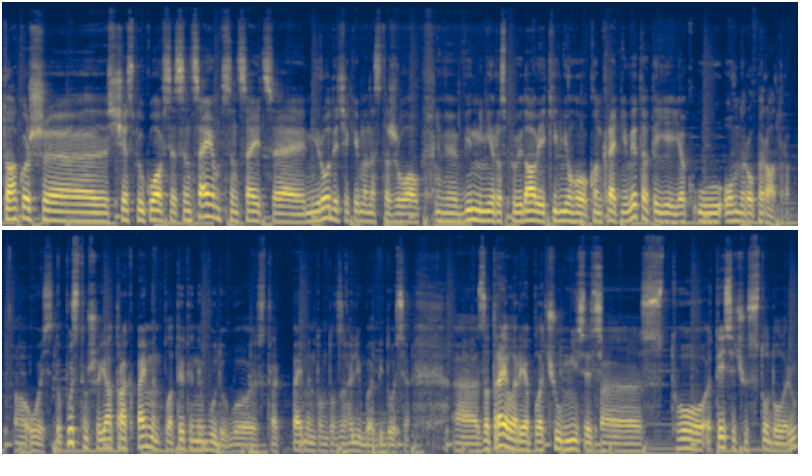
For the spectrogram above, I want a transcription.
також е, ще спілкувався з сенсеєм. Сенсей це мій родич, який мене стажував. Е, Він мені розповідав, які в нього конкретні витрати є, як у овнер-оператора. Ось, допустимо, що я трак пеймент платити не буду, бо з трак пейментом то взагалі буде бідося. Е, За трейлер я плачу місяць е, 100, 1100 доларів.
